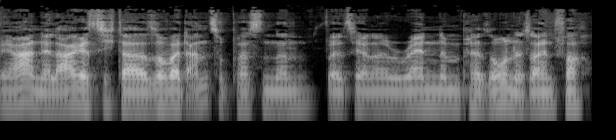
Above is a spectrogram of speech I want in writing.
ja in der Lage ist, sich da so weit anzupassen, dann, weil es ja eine random Person ist einfach.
